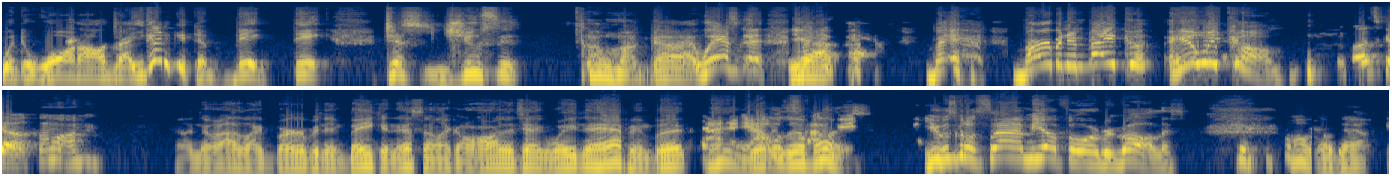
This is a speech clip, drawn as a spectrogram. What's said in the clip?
with the water all dry. You gotta get the big, thick, just juicy. Oh my God. Where's yeah. Bourbon and bacon. Here we come. Let's go. Come on. I know. I was like bourbon and bacon. That sounds like a heart attack waiting to happen. But hey, I live once. You was gonna sign me up for it regardless. oh, no doubt.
